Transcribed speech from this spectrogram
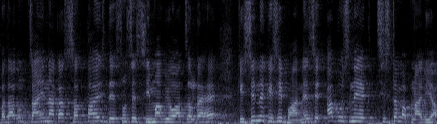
बता दूँ, चाइना का 27 देशों से सीमा विवाद चल रहा है। किसी न किसी बहाने से अब उसने एक सिस्टम अपना लिया।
